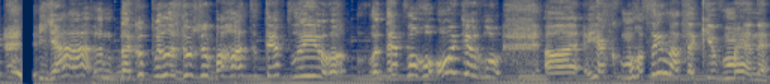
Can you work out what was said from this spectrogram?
я накопила дуже багато теплої теплого одягу, як в мого так і в мене.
